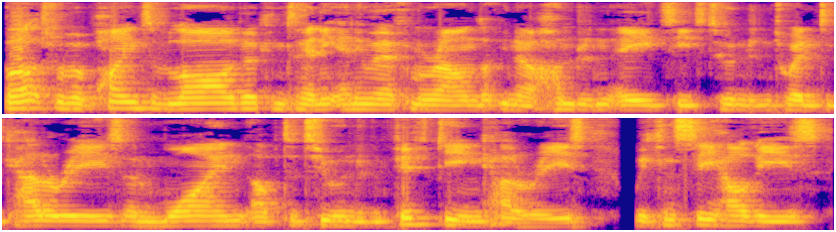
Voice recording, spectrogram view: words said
But with a pint of lager containing anywhere from around you know 180 to 220 calories and wine up to 215 calories, we can see how these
